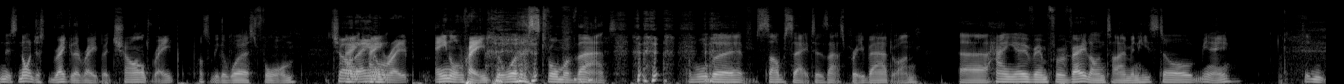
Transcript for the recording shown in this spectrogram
it's not just regular rape but child rape, possibly the worst form. child anal rape. Anal rape, the worst form of that. Of all the subsectors, that's a pretty bad one. Uh, hanging over him for a very long time, and he still, you know, didn't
